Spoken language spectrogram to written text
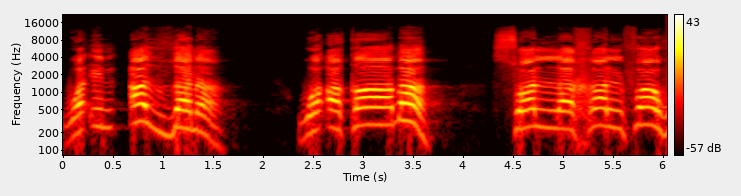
وإن أذن وأقام صلى خلفه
